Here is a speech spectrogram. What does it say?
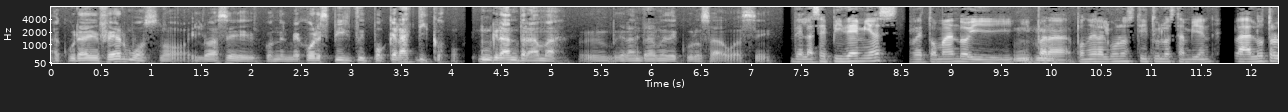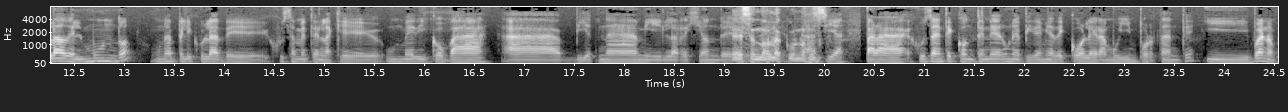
a curar enfermos, ¿no? Y lo hace con el mejor espíritu hipocrático. Un gran drama, un gran drama de Kurosawa, sí. de las epidemias, retomando y, para poner algunos títulos también, al otro lado del mundo, una película de justamente en la que un médico va a Vietnam y la región de, Esa no la conozco. Asia para justamente contener una epidemia de cólera muy importante y bueno,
